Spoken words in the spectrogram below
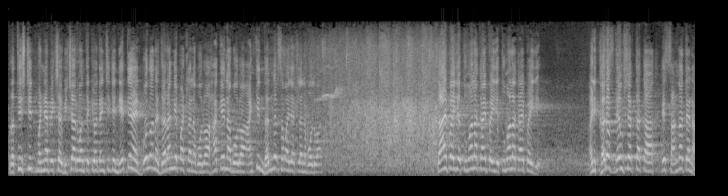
प्रतिष्ठित म्हणण्यापेक्षा विचारवंत किंवा त्यांचे जे नेते आहेत बोलवा ना. जरांगे पाटलांना बोलवा हाकेना बोलवा आणखीन धनगर समाजातल्यानं बोलवा. काय पाहिजे? तुम्हाला काय पाहिजे? तुम्हाला काय पाहिजे? आणि खरंच देऊ शकता का? हे सांगा त्यांना.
